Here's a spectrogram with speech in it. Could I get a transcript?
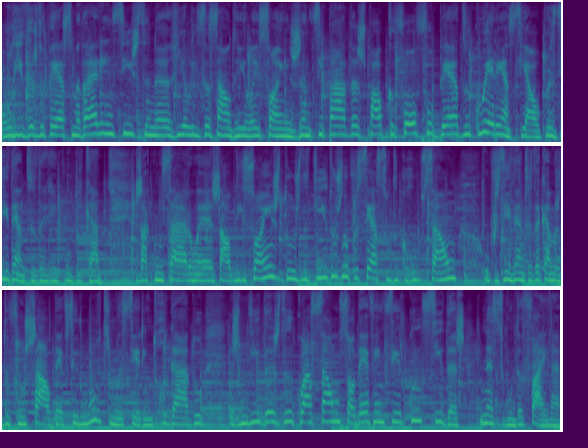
O líder do PS Madeira insiste na realização de eleições antecipadas. Paulo Fofo pede coerência ao Presidente da República. Já começaram as audições dos detidos no processo de corrupção. O Presidente da Câmara do Funchal deve ser o último a ser interrogado. As medidas de coação só devem ser conhecidas na segunda-feira.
